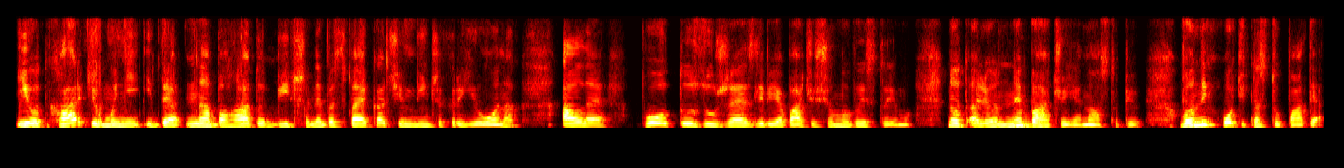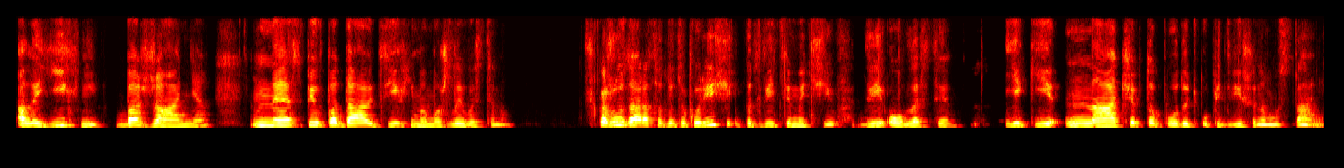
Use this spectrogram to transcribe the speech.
І от Харків мені йде набагато більше небезпека, чим в інших регіонах, але по тузу жезлів я бачу, що ми вистоїмо. Ну от Альон, не бачу я наступів. Вони хочуть наступати, але їхні бажання не співпадають з їхніми можливостями. Скажу зараз одну таку річ по двійці мечів, дві області, які начебто будуть у підвішеному стані.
